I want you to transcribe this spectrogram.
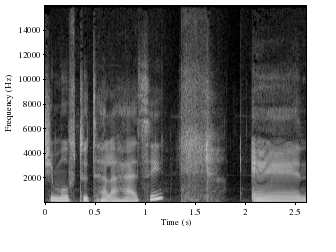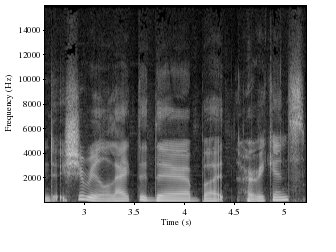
she moved to Tallahassee and she really liked it there but hurricanes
